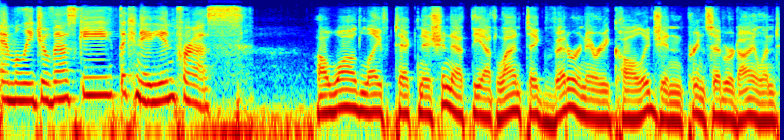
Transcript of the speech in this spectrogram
Emily Joveski, The Canadian Press a wildlife technician at the Atlantic Veterinary College in Prince Edward Island,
